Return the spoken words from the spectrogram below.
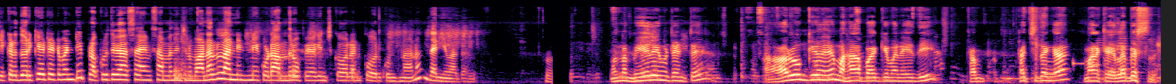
ఇక్కడ దొరికేటటువంటి ప్రకృతి వ్యవసాయానికి సంబంధించిన వనరులన్నింటినీ కూడా అందరూ ఉపయోగించుకోవాలని కోరుకుంటున్నాను. ధన్యవాదాలు. మొన్న మేలు ఏమిటంటే ఆరోగ్యమే మహాభాగ్యం అనేది ఖచ్చితంగా మనకి లభిస్తుంది.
